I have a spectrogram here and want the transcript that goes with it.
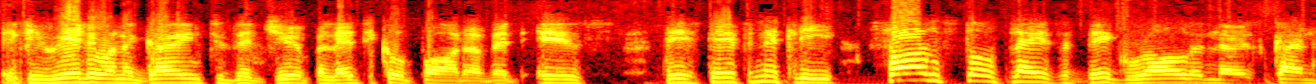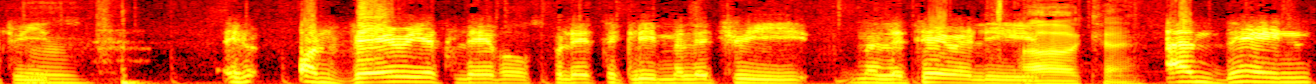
if you really want to go into the geopolitical part of it, is there's definitely France still plays a big role in those countries in, on various levels, politically, military, militarily, okay. and then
